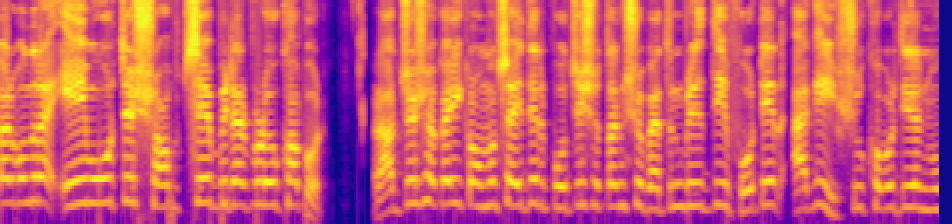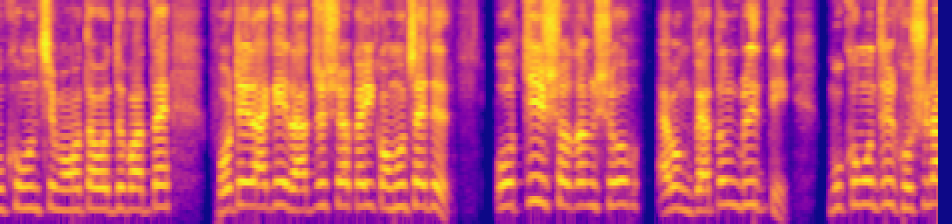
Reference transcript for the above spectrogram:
নমস্কার বন্ধুরা, এই মুহূর্তে সবচেয়ে বিরাট বড় খবর। রাজ্য সরকারি কর্মচারীদের পঁচিশ শতাংশ বেতন বৃদ্ধি, ভোটের আগেই সুখবর দিলেন মুখ্যমন্ত্রী মমতা বন্দ্যোপাধ্যায়। ভোটের আগে রাজ্য সরকারি কর্মচারীদের পঁচিশ শতাংশ এবং বেতন বৃদ্ধি, মুখ্যমন্ত্রীর ঘোষণা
